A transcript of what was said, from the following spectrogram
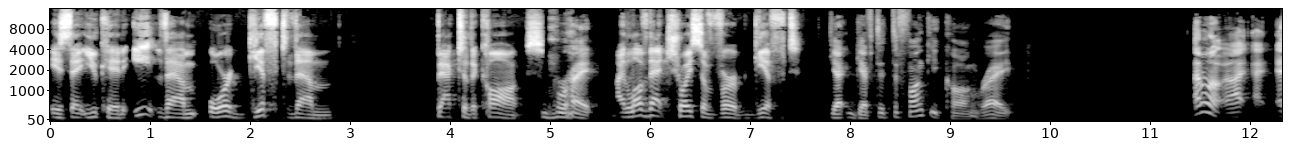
is that you could eat them or gift them back to the Kongs. Right. I love that choice of verb gift. Get gifted to Funky Kong, right? I don't know, I, I,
